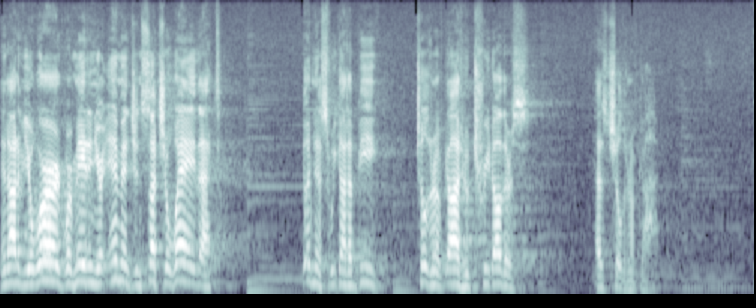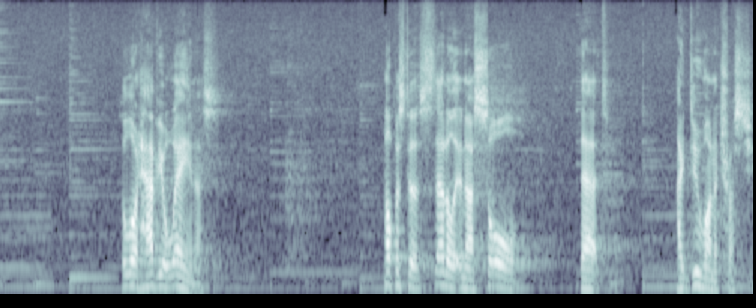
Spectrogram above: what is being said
And out of your word, we're made in your image in such a way that, goodness, we got to be children of God who treat others as children of God. So, Lord, have your way in us. Help us to settle in our soul that I do want to trust you.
